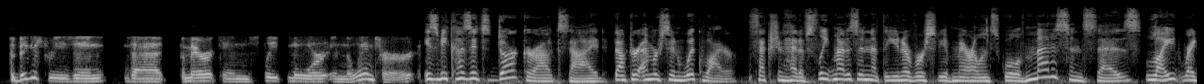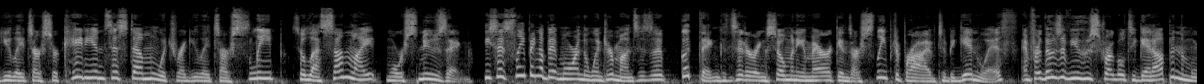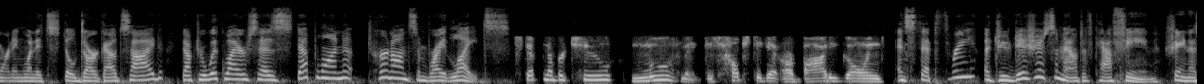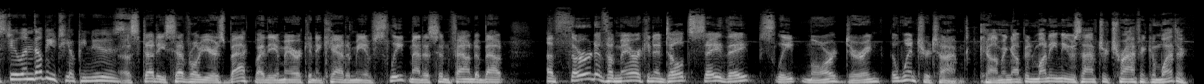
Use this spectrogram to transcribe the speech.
The biggest reason that Americans sleep more in the winter is because it's darker outside. Dr. Emerson Wickwire, section head of sleep medicine at the University of Maryland School of Medicine, says light regulates our circadian system, which regulates our sleep. So less sunlight, more snoozing. He says sleeping a bit more in the winter months is a good thing considering so many Americans are sleep deprived to begin with. And for those of you who struggle to get up in the morning when it's still dark outside, Dr. Wickwire says step one, turn on some bright lights. Step number two, movement. This helps to get our body going. And step three, a judicious amount of caffeine. Shayna Estulin, WTOP News. A study several years back by the American Academy of Sleep Medicine found about a third of American adults say they sleep more during the wintertime. Coming up in Money News after traffic and weather.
